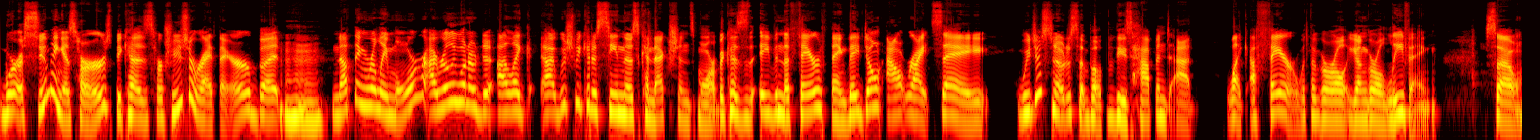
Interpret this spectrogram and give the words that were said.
we're assuming is hers because her shoes are right there, but mm-hmm. nothing really more. I really wanted to, I like, I wish we could have seen those connections more because even the fair thing, they don't outright say, we just noticed that both of these happened at like a fair with a girl, young girl leaving. So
